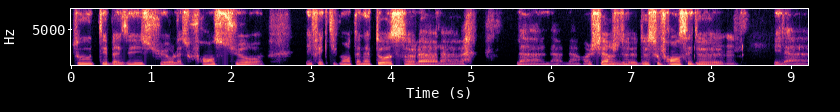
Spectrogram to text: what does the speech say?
tout est basé sur la souffrance, sur effectivement Thanatos, la, la, la, la recherche de, de, souffrance et de mm-hmm. et la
